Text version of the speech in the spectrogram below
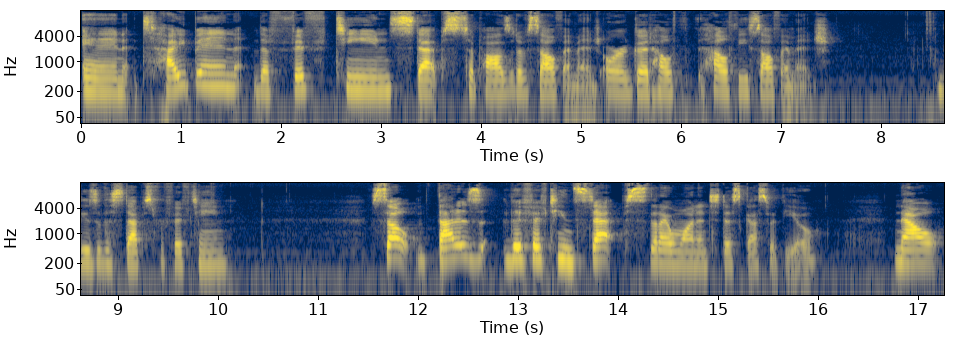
and type in the 15 steps to positive self image or a good health, healthy self image. These are the steps for 15. So, that is the 15 steps that I wanted to discuss with you. Now,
